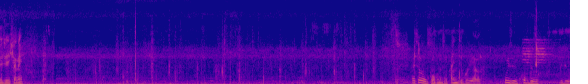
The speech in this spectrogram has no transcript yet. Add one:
এই যে এখানে। কখন যে পানিতে পড়ি আল ওই যে খুব দেবো ভিডিও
